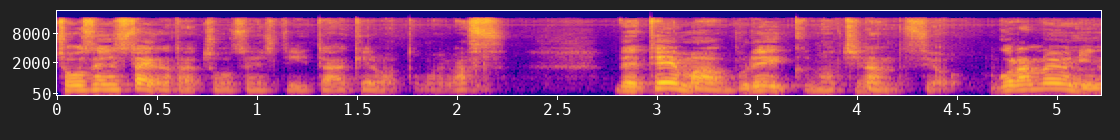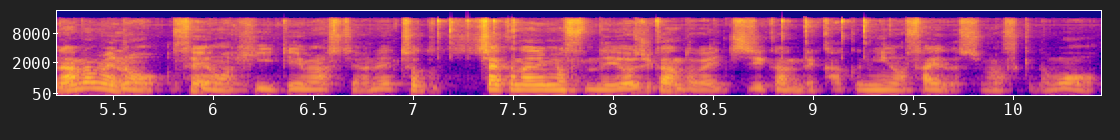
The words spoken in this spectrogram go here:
挑戦したい方は挑戦していただければと思います。で、テーマはブレイクの地なんですよ。ご覧のように斜めの線を引いていましたよね。ちょっとちっちゃくなりますんで、4時間とか1時間で確認を再度しますけども、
